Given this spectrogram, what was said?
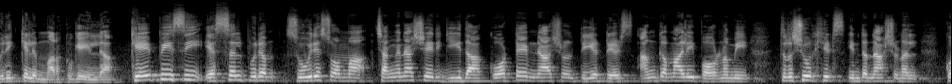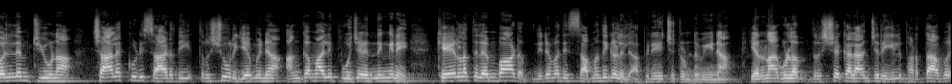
ഒരിക്കലും മറക്കുകയില്ല. K P C S L Puram Suryasoma Changanassery Geetha Kottayam national theatres Angamaly Pournami Thrissur hits international Kollam ട്യൂണ ചാലക്കുടി സാരഥി തൃശൂർ യമുന അങ്കമാലി പൂജ എന്നിങ്ങനെ കേരളത്തിലെമ്പാടും നിരവധി സമിതികളിൽ അഭിനയിച്ചിട്ടുണ്ട് മീന. എറണാകുളം ദൃശ്യകലാഞ്ജലിയിൽ ഭർത്താവ്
